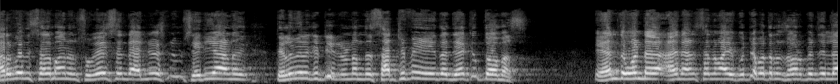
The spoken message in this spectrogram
അറുപത് ശതമാനം സുകേശന്റെ അന്വേഷണം ശരിയാണ് തെളിവിൽ കിട്ടിയിട്ടുണ്ടെന്ന് സർട്ടിഫൈ ചെയ്ത ജേക്കബ് തോമസ്. എന്തുകൊണ്ട് അതിനനുസരണമായി കുറ്റപത്രം സമർപ്പിച്ചില്ല?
